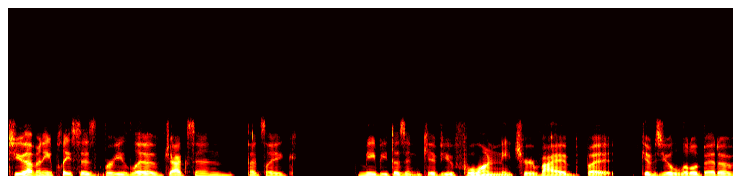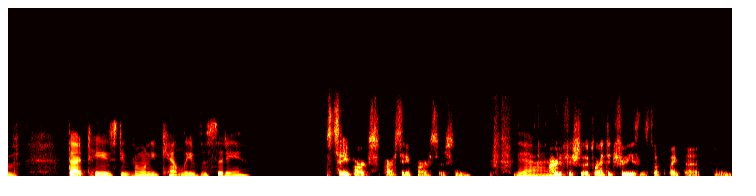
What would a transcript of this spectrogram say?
Do you have any places where you live, Jackson, that's like maybe doesn't give you full on nature vibe, but gives you a little bit of that taste even when you can't leave the city? City parks, our city parks are some yeah artificially planted trees and stuff like that. And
